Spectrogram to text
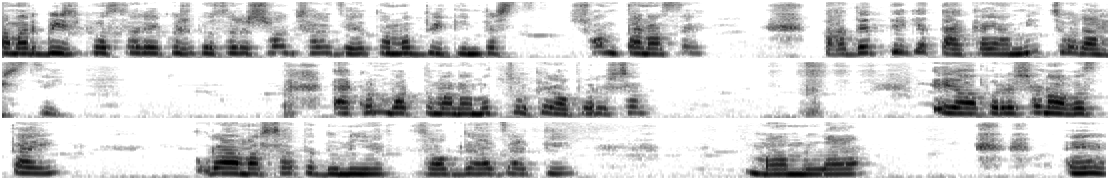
আমার বিশ বছর, একুশ বছরের সংসার যেহেতু আমার দুই তিনটা সন্তান আছে তাদের দিকে তাকায় আমি চলে আসছি। এখন বর্তমানে আমার চোখের অপারেশন। এই অপারেশন অবস্থায় ওরা আমার সাথে দুনিয়ার ঝগড়াঝাটি, মামলা হ্যাঁ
